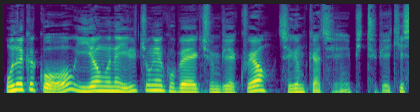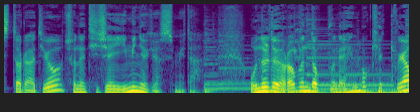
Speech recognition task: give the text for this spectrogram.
오늘 끝곡 이영훈의 일종의 고백 준비했고요. 지금까지 BTOB의 키스 더 라디오 저는 DJ 이민혁이었습니다. 오늘도 여러분 덕분에 행복했고요.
